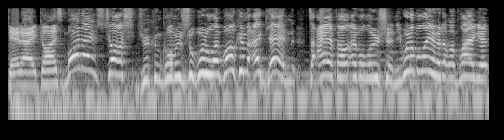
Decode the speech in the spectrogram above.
G'day guys, my name's Josh, you can call me JaWoodle, and welcome again to AFL Evolution. You wouldn't believe it, I'm playing it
